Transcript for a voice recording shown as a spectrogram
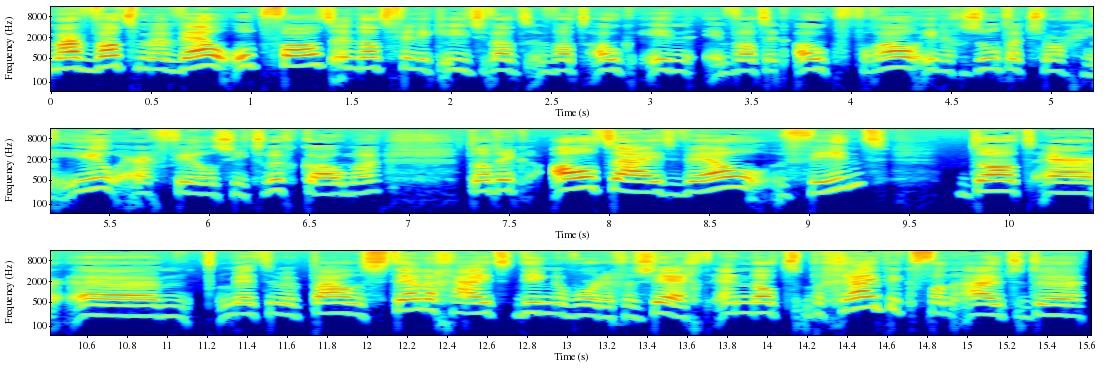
Maar wat me wel opvalt, en dat vind ik iets wat, wat, ook in, wat ik ook vooral in de gezondheidszorg heel erg veel zie terugkomen. Dat ik altijd wel vind dat er uh, met een bepaalde stelligheid dingen worden gezegd. En dat begrijp ik vanuit de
